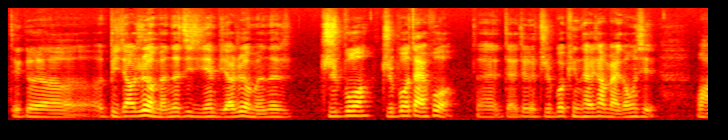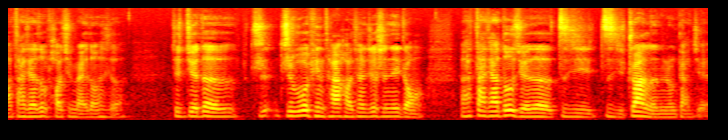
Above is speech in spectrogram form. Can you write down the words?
这个比较热门的这几年比较热门的直播，直播带货，在在这个直播平台上买东西，哇，大家都跑去买东西了，就觉得直直播平台好像就是那种啊，大家都觉得自己自己赚了那种感觉，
